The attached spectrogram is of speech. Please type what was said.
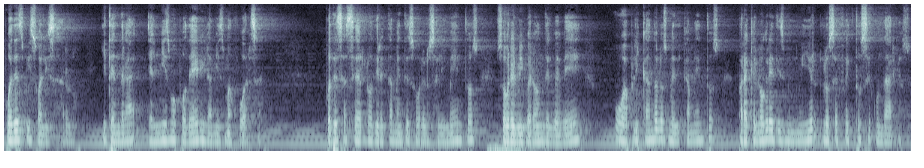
puedes visualizarlo y tendrá el mismo poder y la misma fuerza. Puedes hacerlo directamente sobre los alimentos, sobre el biberón del bebé o aplicando los medicamentos para que logre disminuir los efectos secundarios.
